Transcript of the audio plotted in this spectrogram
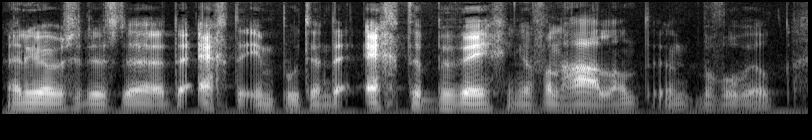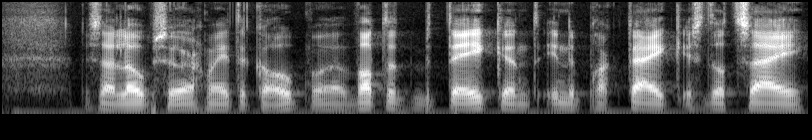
En nu hebben ze dus de, de echte input en de echte bewegingen van Haaland eh, bijvoorbeeld. Dus daar lopen ze heel erg mee te koop. Eh, wat het betekent in de praktijk is dat zij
